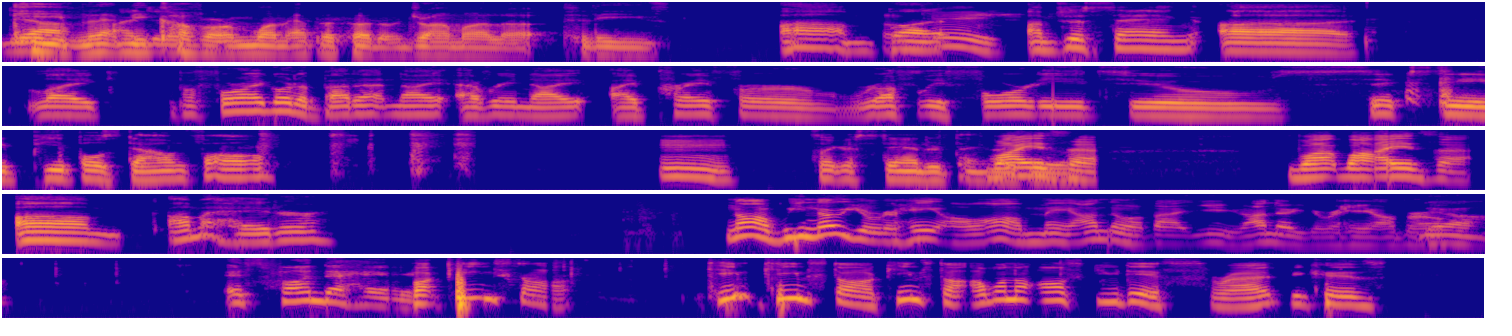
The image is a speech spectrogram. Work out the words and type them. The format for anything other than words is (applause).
Yeah, Keem, let I me do. cover on one episode of Drama Alert, please. Um, but Okay. I'm just saying, uh, like before I go to bed at night, every night I pray for roughly forty to sixty people's downfall. Mm. It's like a standard thing. Why is that? Why why is that? Um, I'm a hater. No, we know you're a hater. Oh man, I know about you. I know you're a hater, bro. Yeah, it's fun to hate. But Keemstar, Keem Keemstar, Keemstar, I want to ask you this, right? Because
